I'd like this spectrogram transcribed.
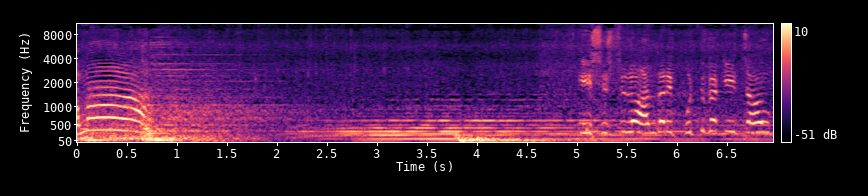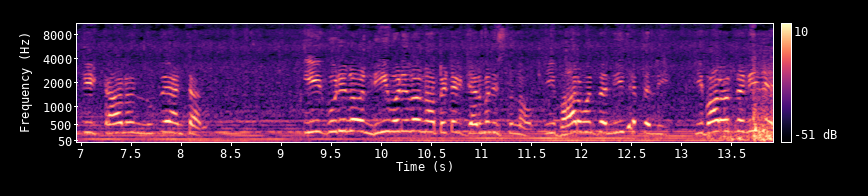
అమ్మా! ఈ సృష్టిలో అందరి పుట్టుకకి చావుకి కారణం నువ్వే అంటారు. ఈ గుడిలో నీ ఒడిలో నా బిడ్డకు జన్మనిస్తున్నావు. ఈ భారం అంతా నీదే తల్లి. ఈ భారం అంతా నీదే.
